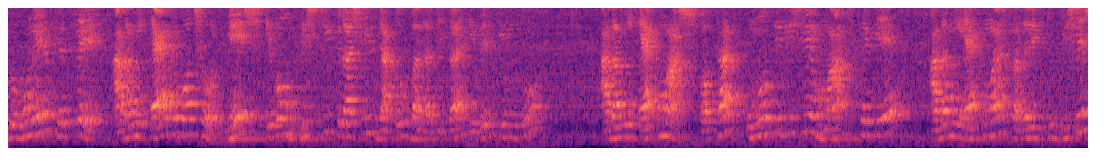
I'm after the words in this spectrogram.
গ্রহণের ক্ষেত্রে আগামী এক বছর মেষ এবং বৃশ্চিক রাশির জাতক বা জাতিকা, এদের কিন্তু আগামী এক মাস, অর্থাৎ উনত্রিশে মার্চ থেকে আগামী এক মাস তাদের একটু বিশেষ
